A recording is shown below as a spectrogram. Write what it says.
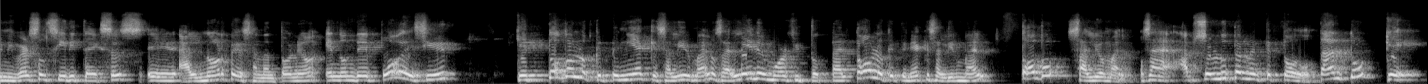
Universal City, Texas, eh, al norte de San Antonio, en donde puedo decir que todo lo que tenía que salir mal, o sea, ley de Murphy total, todo lo que tenía que salir mal, todo salió mal. O sea, absolutamente todo. Tanto que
